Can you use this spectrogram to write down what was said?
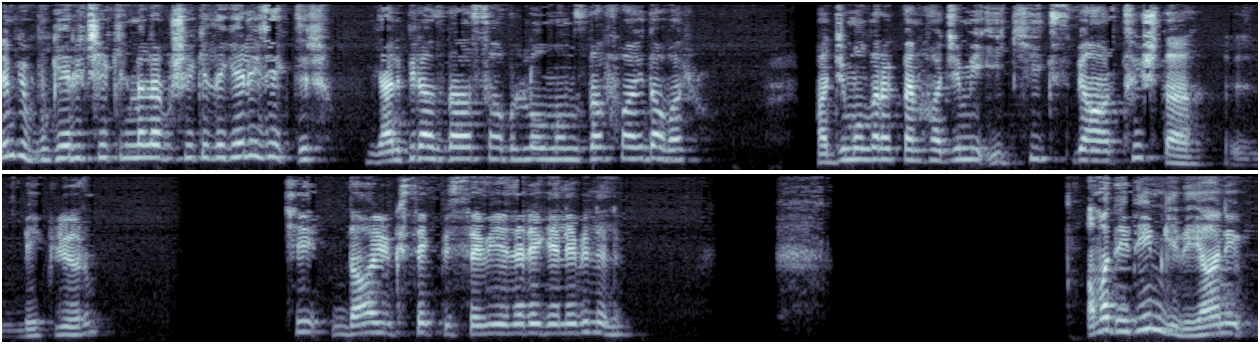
Dedim ki bu geri çekilmeler bu şekilde gelecektir. Yani biraz daha sabırlı olmamızda fayda var. Hacim olarak ben hacimi 2x bir artış da e, bekliyorum. Ki daha yüksek bir seviyelere gelebilelim. Ama dediğim gibi yani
